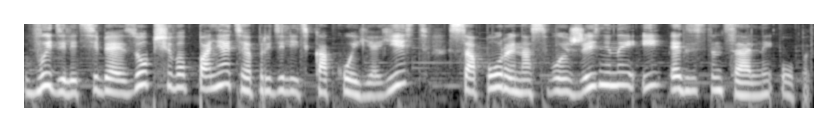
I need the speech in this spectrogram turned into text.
выделить себя из общего, понять и определить, какой я есть, с опорой на свой жизненный и экзистенциальный опыт.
